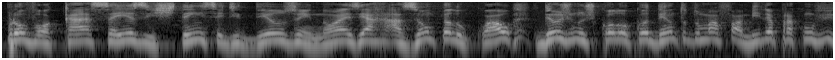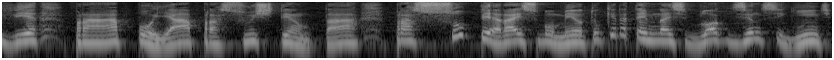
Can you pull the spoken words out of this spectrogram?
provocar essa existência de Deus em nós e a razão pelo qual Deus nos colocou dentro de uma família para conviver, para apoiar, para sustentar, para superar esse momento. Eu queria terminar esse bloco dizendo o seguinte:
